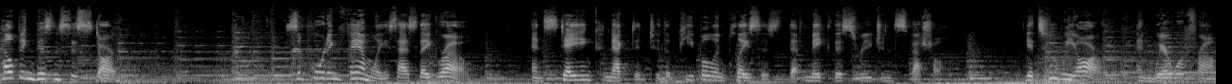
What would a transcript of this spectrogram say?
Helping businesses start, supporting families as they grow, and staying connected to the people and places that make this region special. It's who we are and where we're from.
